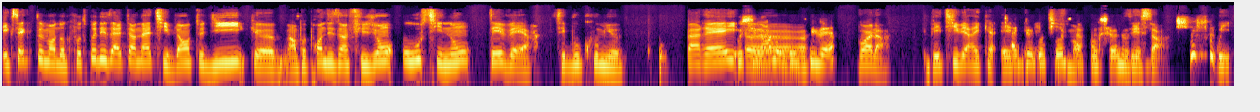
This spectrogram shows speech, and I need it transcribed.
Exactement. Donc, il faut trouver des alternatives. Là, on te dit que on peut prendre des infusions ou sinon thé vert. C'est beaucoup mieux. Pareil. Ou sinon le euh, vétiver. Voilà. Vétiver et, et Avec de ça fonctionne. C'est ça. Oui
